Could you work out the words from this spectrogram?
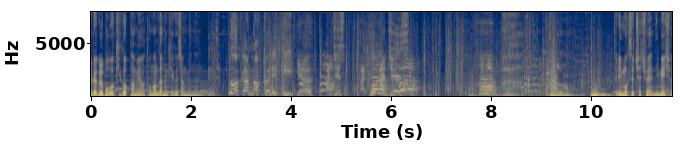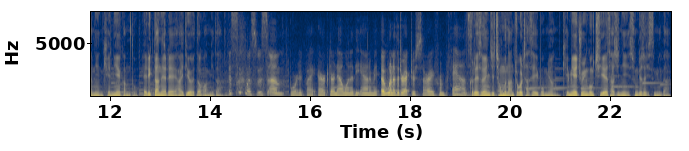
슈렉을 보고 기겁하며 도망가는 개그 장면은 Look, I'm not gonna eat you. I just, I, look, I just. 드림웍스 최초 애니메이션인 개미의 감독 에릭 다넬의 아이디어였다고 합니다. This sequence was um, boarded by Eric Darnell, one of the anime, uh, one of the directors. Sorry, from Ants. 그래서인지 창문 안쪽을 자세히 보면 개미의 주인공 지의 사진이 숨겨져 있습니다.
